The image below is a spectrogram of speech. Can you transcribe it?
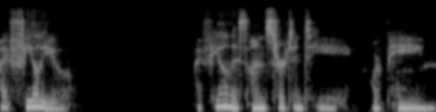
I feel you. I feel this uncertainty or pain.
